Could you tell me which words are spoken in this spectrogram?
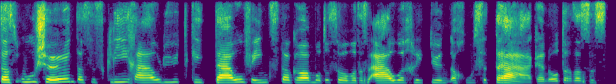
das auch schön, dass es gleich auch Leute gibt, auch auf Instagram oder so, die das auch ein bisschen nach außen tragen, oder? Dass es,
